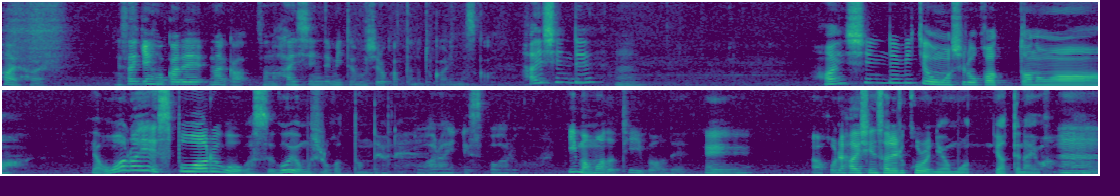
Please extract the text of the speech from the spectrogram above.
はいはい。最近他でなんかその配信で見て面白かったのとかありますか？配信で？うん。配信で見て面白かったのはいやお笑いエスポワール号がすごい面白かったんだよね。お笑いエスポワール今まだ TVer で。へえ。あこれ配信される頃にはもうやってないわ。うん。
